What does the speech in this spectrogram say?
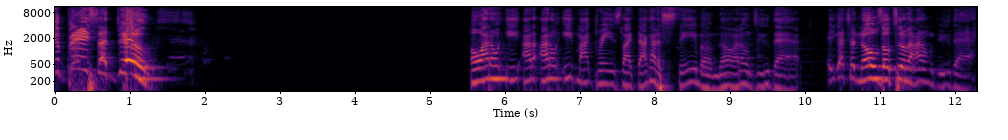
You're being seduced. Oh, I don't eat. I don't, I don't eat my greens like that. I gotta steam them. No, I don't do that. Hey, you got your nose up to them. I don't do that.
